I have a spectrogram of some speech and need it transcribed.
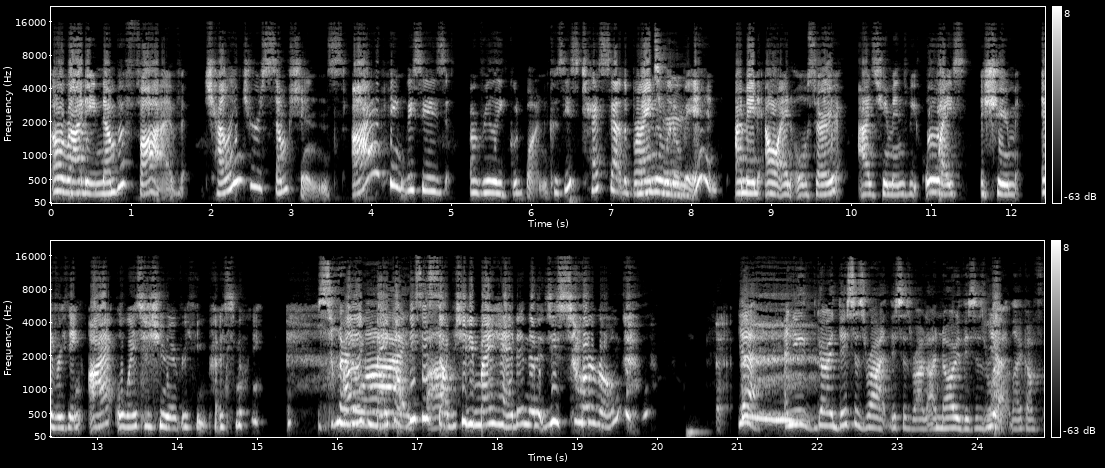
Alrighty, number five, challenge your assumptions. I think this is a really good one because this tests out the brain a little bit. I mean, oh, and also as humans, we always assume everything. I always assume everything personally. So I like make up this Fuck. assumption in my head and then it's just so wrong. Yeah, and you go, "This is right. This is right. I know this is right. Yeah. Like I've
